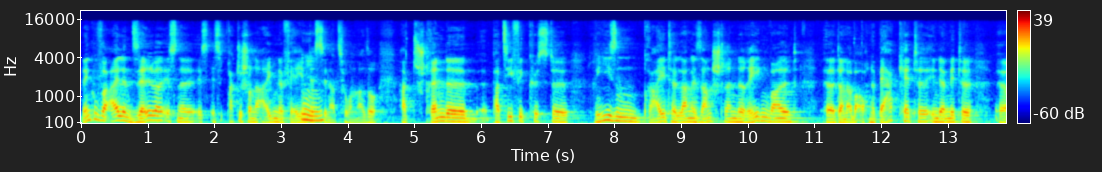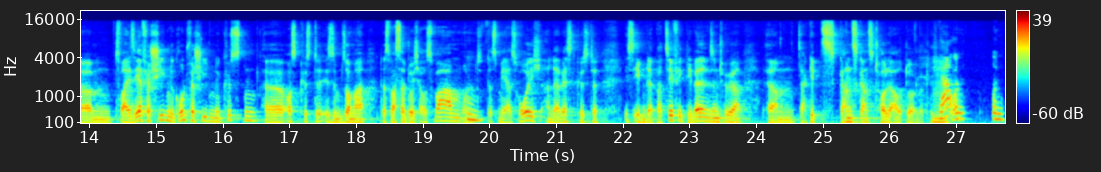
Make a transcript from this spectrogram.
Vancouver Island selber ist, eine, ist, ist praktisch schon eine eigene Feriendestination. Mhm. Also hat Strände, Pazifikküste, riesenbreite, lange Sandstrände, Regenwald, äh, dann aber auch eine Bergkette in der Mitte ähm, zwei sehr verschiedene, grundverschiedene Küsten. Äh, Ostküste ist im Sommer das Wasser durchaus warm und mhm. das Meer ist ruhig. An der Westküste ist eben der Pazifik, die Wellen sind höher. Ähm, da gibt es ganz, ganz tolle Outdoor-Möglichkeiten. Ja, und, und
